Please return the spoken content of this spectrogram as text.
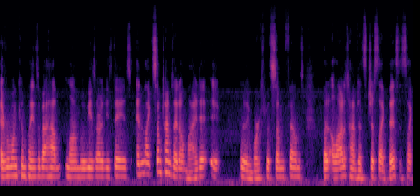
everyone complains about how long movies are these days. And like sometimes I don't mind it. It really works with some films. But a lot of times it's just like this. It's like,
